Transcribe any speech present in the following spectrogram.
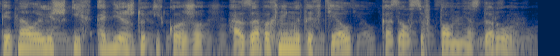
пятнала лишь их одежду и кожу, а запах немытых тел казался вполне здоровым.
